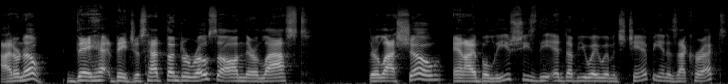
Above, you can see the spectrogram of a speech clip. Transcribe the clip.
I don't know. They had they just had Thunder Rosa on their last their last show, and I believe she's the NWA Women's Champion. Is that correct?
